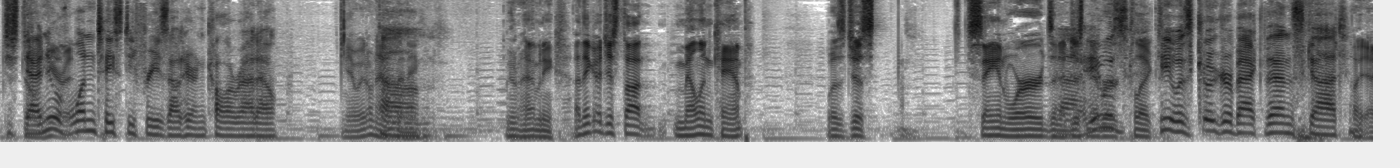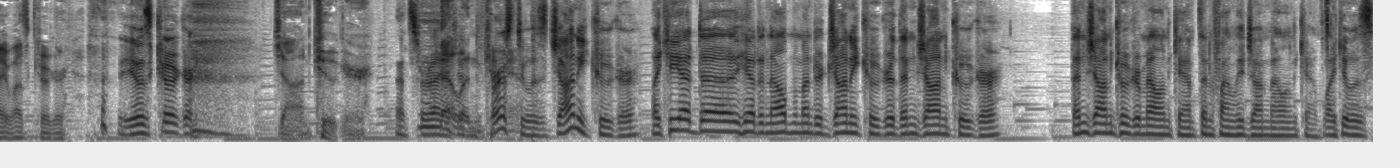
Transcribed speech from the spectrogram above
Just Mm-hmm. yeah i knew of it. one Tastee Freez out here in colorado Yeah, we don't have any. Um, We don't have any. I think I just thought Mellencamp was just saying words and it just never was clicked. he was cougar back then scott oh yeah, he was Cougar. he was cougar John Cougar. That's right. And First, it was Johnny Cougar. Like he had uh, he had an album under Johnny Cougar, then John Cougar, then John Cougar Mellencamp, then finally John Mellencamp. Like it was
